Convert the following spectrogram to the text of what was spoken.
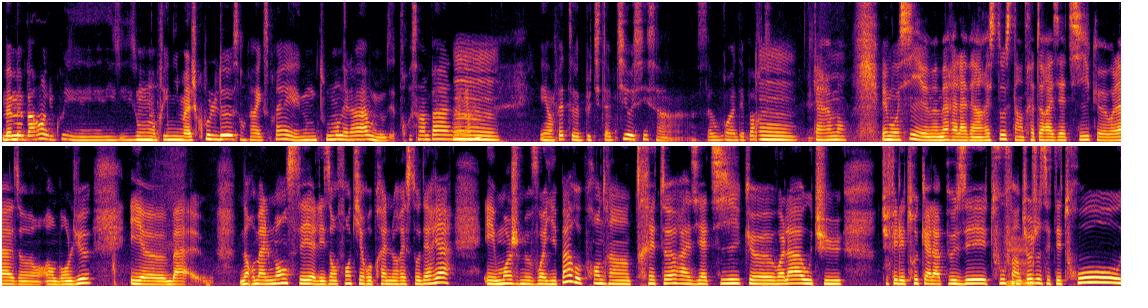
même mes parents, du coup, ils, ont montré une image cool d'eux sans faire exprès. Et donc, tout le monde est là, Ah, oui, mais vous êtes trop sympa. Hmm. Et en fait, petit à petit aussi, ça, ça ouvre des portes. Mm, carrément. Mais moi aussi, euh, ma mère, elle avait un resto, c'était un traiteur asiatique, euh, voilà, dans- en banlieue. Et euh, bah, normalement, c'est les enfants qui reprennent le resto derrière. Et moi, je me voyais pas reprendre un traiteur asiatique, euh, voilà, où tu tu fais les trucs à la pesée et tout. Enfin, tu vois, je- c'était trop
